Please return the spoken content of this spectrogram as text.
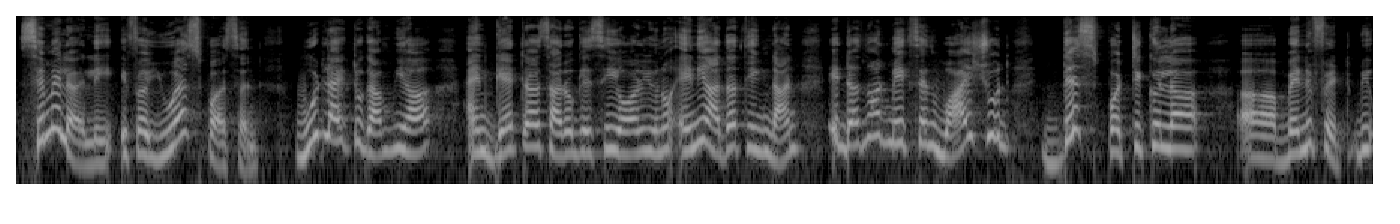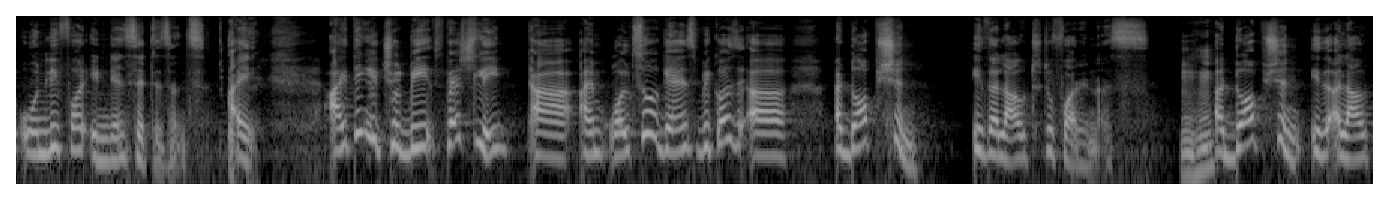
Similarly, if a US person would like to come here and get a surrogacy or you know any other thing done, it does not make sense. Why should this particular uh, benefit be only for Indian citizens? Okay. I, I think it should be, especially uh, I'm also against because uh, adoption is allowed to foreigners. Mm -hmm. Adoption is allowed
